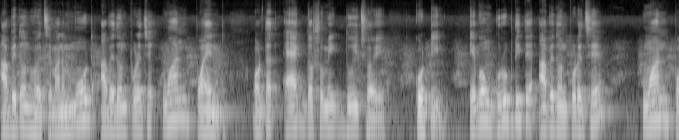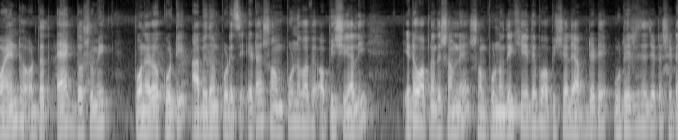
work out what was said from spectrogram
আবেদন হয়েছে মানে মোট আবেদন পড়েছে ওয়ান পয়েন্ট অর্থাৎ এক দশমিক দুই ছয় কোটি। এবং গ্রুপ ডিতে আবেদন পড়েছে ওয়ান পয়েন্ট অর্থাৎ এক দশমিক পনেরো কোটি আবেদন পড়েছে। এটা সম্পূর্ণভাবে অফিসিয়ালি এটাও আপনাদের সামনে সম্পূর্ণ দেখিয়ে দেব। অফিসিয়ালি আপডেটে উঠে এসেছে যেটা সেটা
